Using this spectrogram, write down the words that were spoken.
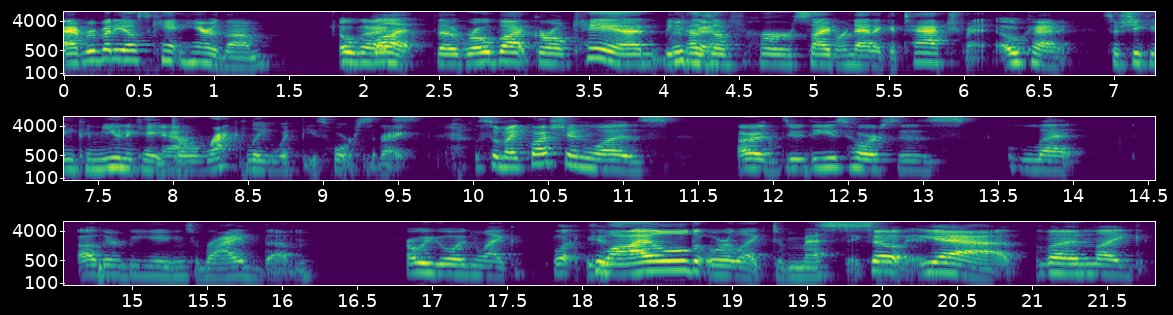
everybody else can't hear them. Okay. But the robot girl can because Okay. of her cybernetic attachment. okay. So she can communicate Yeah. directly with these horses. Right. So my question was: Are do these horses let other beings ride them? Are we going like Like, wild or like domesticated? So yeah, then like.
